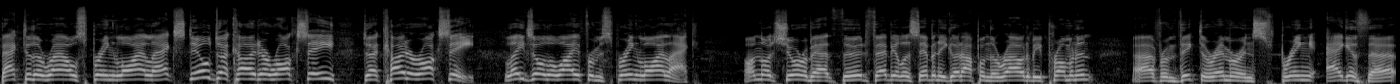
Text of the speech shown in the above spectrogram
Back to the rail, Spring Lilac. Still Dakota Roxy. Dakota Roxy leads all the way from Spring Lilac. I'm not sure about third. Fabulous Ebony got up on the rail to be prominent. Uh, from Victor Emma and Spring Agatha.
